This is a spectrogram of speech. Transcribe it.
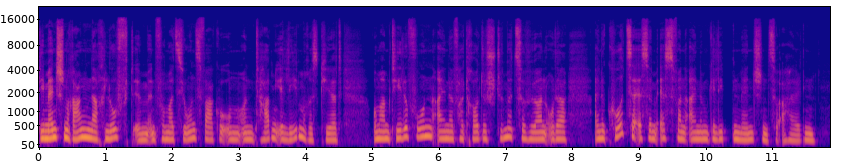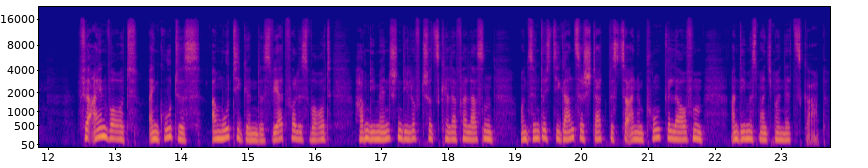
Die Menschen rangen nach Luft im Informationsvakuum und haben ihr Leben riskiert, um am Telefon eine vertraute Stimme zu hören oder eine kurze SMS von einem geliebten Menschen zu erhalten. Für ein Wort, ein gutes, ermutigendes, wertvolles Wort haben die Menschen die Luftschutzkeller verlassen und sind durch die ganze Stadt bis zu einem Punkt gelaufen, an dem es manchmal Netz gab.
